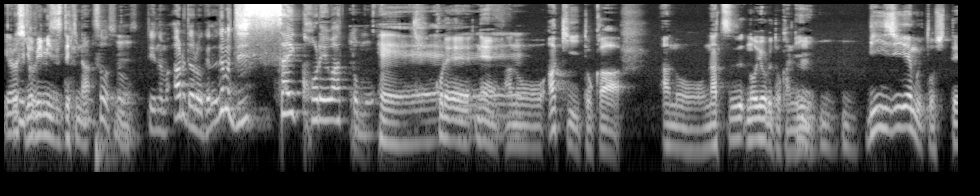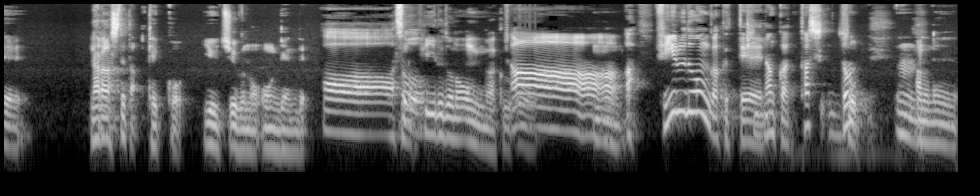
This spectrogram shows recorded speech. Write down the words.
よろしく。呼び水的な。そうそう、うんっていうのもあるだろうけど、でも実際これはと思う。へえ。これね、あ、の、秋とか、あの、夏の夜とかに。BGM として鳴らしてた、結構。YouTube の音源で。ああ、そうフ。ィールドの音楽を。ああ、うんあ、フィールド音楽って、なんか、確か、どん、うん。あのね、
